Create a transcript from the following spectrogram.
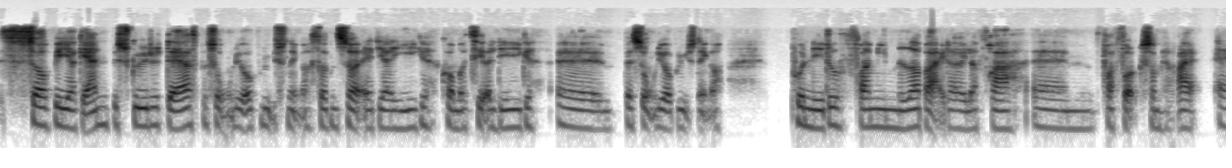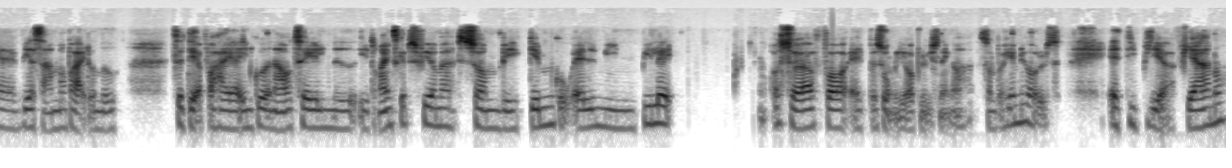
så vil jeg gerne beskytte deres personlige oplysninger, sådan så at jeg ikke kommer til at lægge øh, personlige oplysninger på nettet fra mine medarbejdere eller fra, øh, fra folk, som jeg, øh, vi har samarbejdet med. Så derfor har jeg indgået en aftale med et regnskabsfirma, som vil gennemgå alle mine bilag og sørge for, at personlige oplysninger, som bør hemmeligholdes, at de bliver fjernet,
